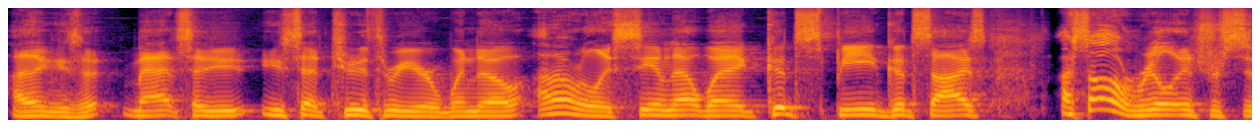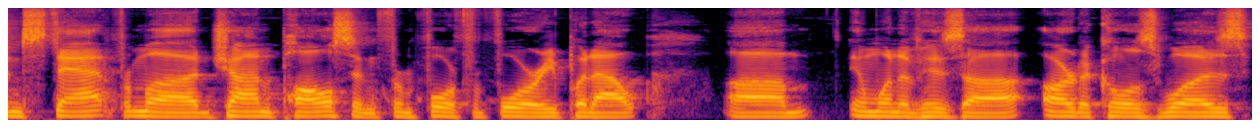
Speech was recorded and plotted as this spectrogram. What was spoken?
I think he's a, Matt said you, you said two to three year window. I don't really see him that way. Good speed, good size. I saw a real interesting stat from uh, John Paulsen from Four for Four. He put out um, in one of his uh, articles was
